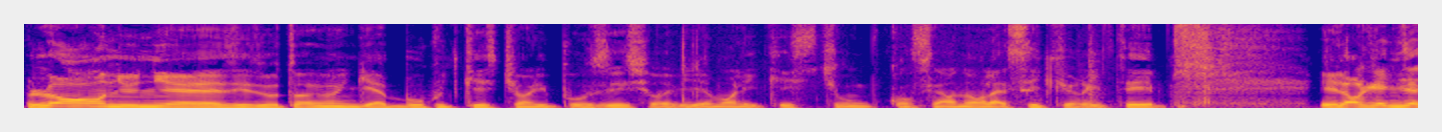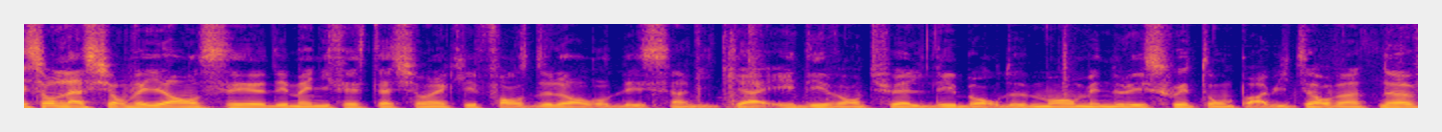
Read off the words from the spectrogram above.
Laurent Nunez. Et d'autant il y a beaucoup de questions à lui poser sur évidemment les questions concernant la sécurité. Et l'organisation de la surveillance et des manifestations avec les forces de l'ordre, des syndicats et d'éventuels débordements, mais ne les souhaitons pas. 8h29.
